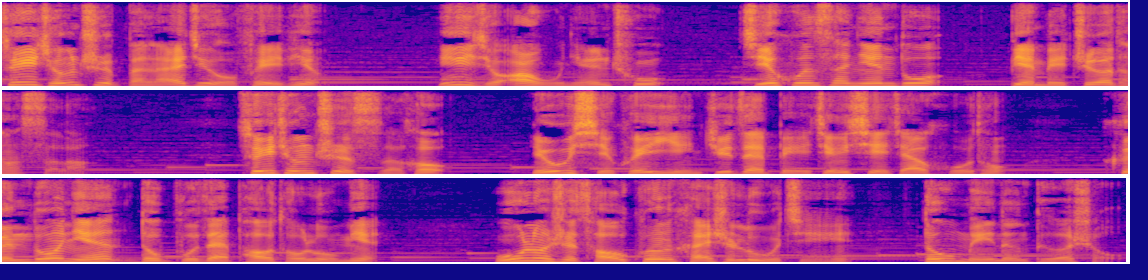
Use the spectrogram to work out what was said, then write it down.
崔成志本来就有肺病，一九二五年初结婚三年多便被折腾死了。崔成志死后，刘喜奎隐居在北京谢家胡同，很多年都不再抛头露面。无论是曹锟还是陆锦，都没能得手。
